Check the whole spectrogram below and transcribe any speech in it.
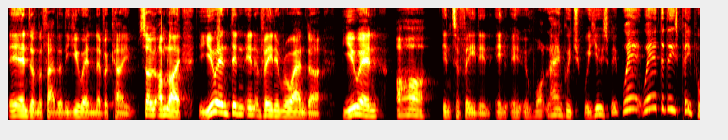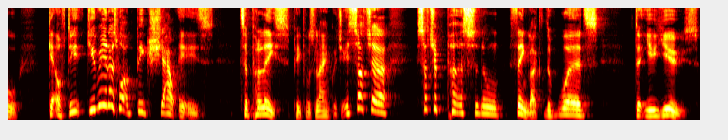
it ended on the fact that the UN never came. So I'm like, UN didn't intervene in Rwanda. UN are intervening in, in, in what language we use. Where where do these people get off? Do you, do you realise what a big shout it is to police people's language? It's such a such a personal thing, like the words that you use.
